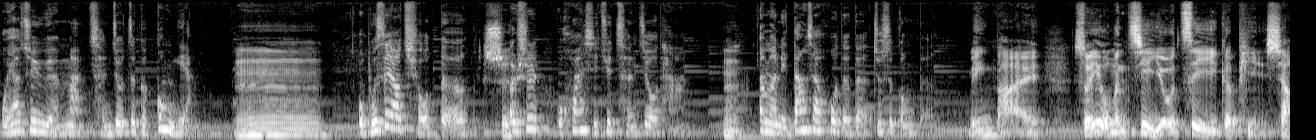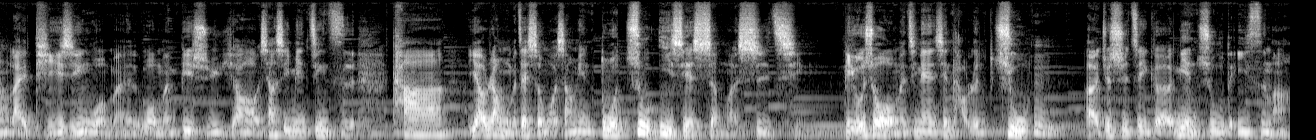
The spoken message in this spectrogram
我要去圆满成就这个供养。嗯，我不是要求得，是，而是我欢喜去成就它。嗯，那么你当下获得的就是功德。明白，所以我们借由这一个品相来提醒我们，我们必须要像是一面镜子，它要让我们在生活上面多注意些什么事情。比如说，我们今天先讨论珠，嗯，呃，就是这个念珠的意思吗？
